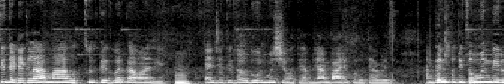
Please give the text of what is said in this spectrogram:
सिद्धटेकला मावत चुलतेत बर का माझे हम्म. त्यांच्या तिथं दोन म्हशी होत्या म्हणजे आम्ही बारीक होतो त्यावेळेस. आणि गणपतीचं मंदिर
